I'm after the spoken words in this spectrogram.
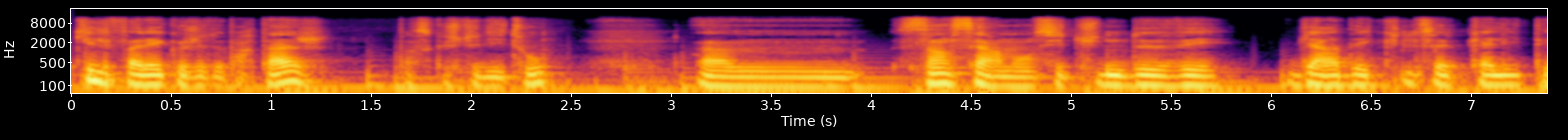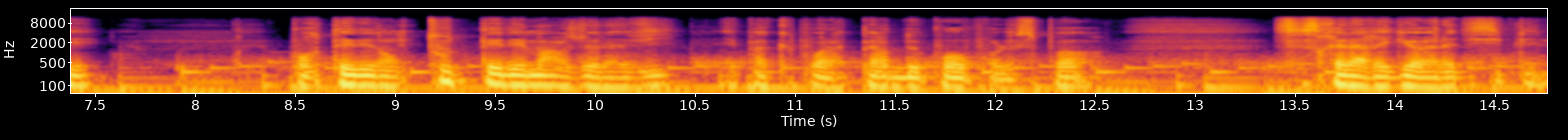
qu'il fallait que je te partage. Parce que je te dis tout. Euh, sincèrement, si tu ne devais garder qu'une seule qualité pour t'aider dans toutes tes démarches de la vie, et pas que pour la perte de poids ou pour le sport, ce serait la rigueur et la discipline.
